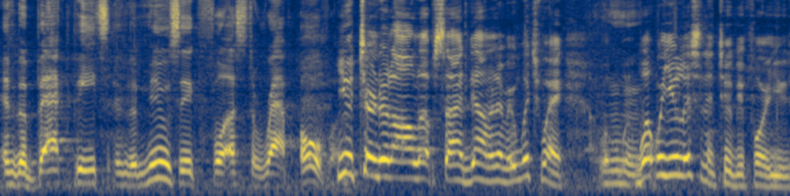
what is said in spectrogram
and the backbeats and the music for us to rap over. You turned it all upside down and every which way. Mm-hmm. What were you listening to before you,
